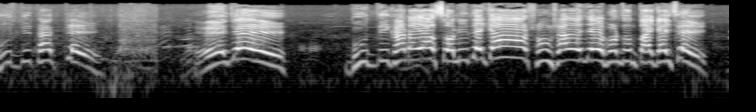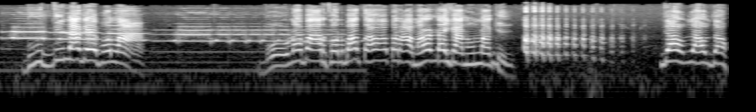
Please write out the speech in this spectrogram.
বুদ্ধি থাকতে এই যে বুদ্ধি খাটাইয়া চলি দেখা সংসারে যে এ পর্যন্ত তাকাইছে বুদ্ধি বলা। বউটা বার করবা তাও আবার আমার নাই কানুন লাগে। যাও যাও যাও।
